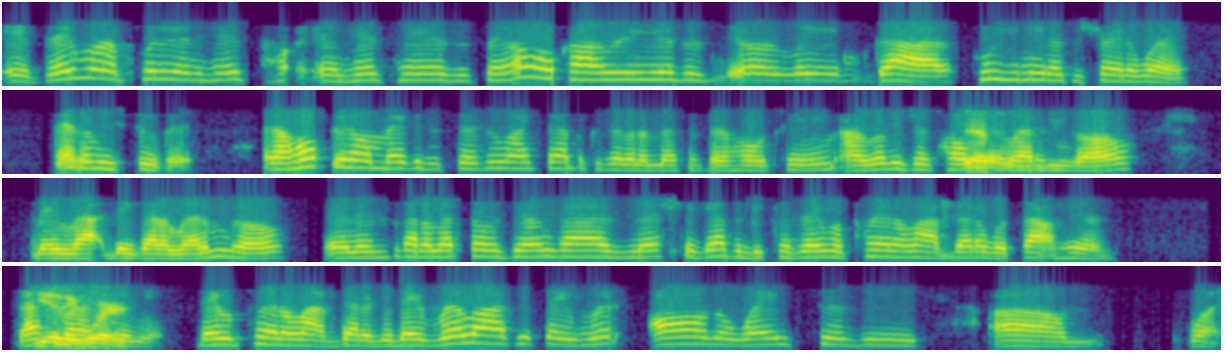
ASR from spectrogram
If they want to put it in his in his hands and say, "Oh, Kyrie, you're the, you're the lead guy. Who you need us to trade away?" They're gonna be stupid. And I hope they don't make a decision like that because they're gonna mess up their whole team. I really just hope they let him go. They la- they gotta let him go, and they just gotta let those young guys mesh together because they were playing a lot better without him. That's Yeah, they my were. opinion. They were playing a lot better. Did they realize that they went all the way to the um what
